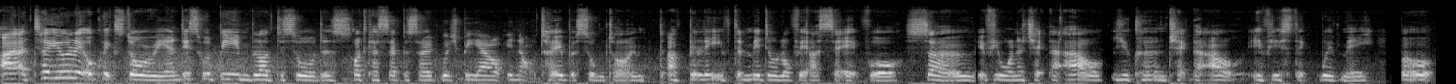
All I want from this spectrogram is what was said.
I tell you a little quick story, and this would be in Blood Disorders podcast episode, which be out in October sometime. I believe the middle of it I set it for. So if you want to check that out, you can check that out if you stick with me. But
